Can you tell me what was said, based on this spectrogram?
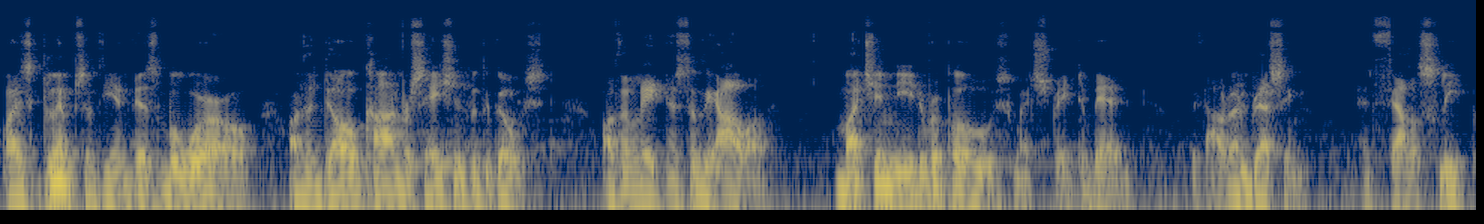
or his glimpse of the invisible world, or the dull conversations with the ghost, or the lateness of the hour, much in need of repose, went straight to bed without undressing and fell asleep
